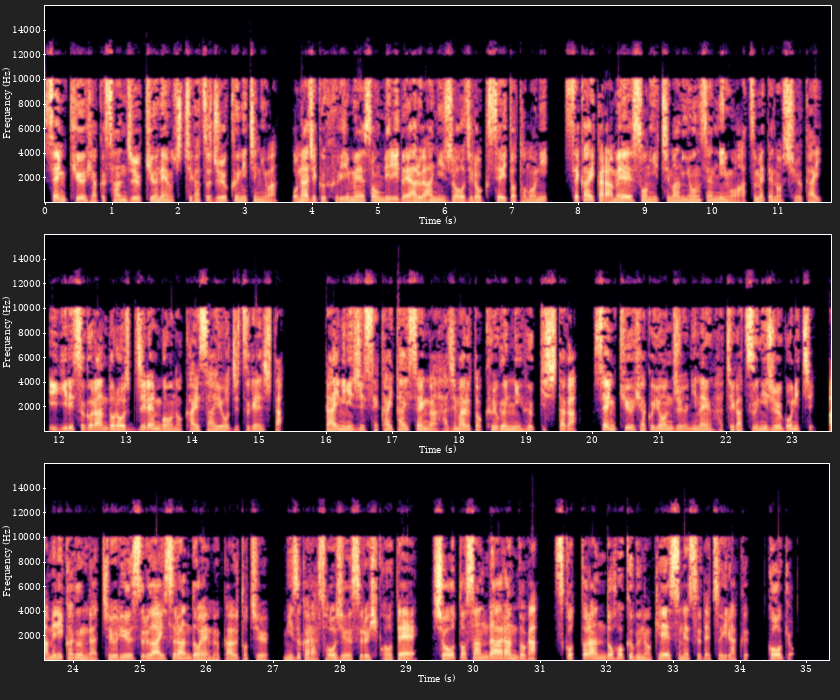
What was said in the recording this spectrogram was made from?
1939年7月19日には、同じくフリーメイソンリーである兄ジョージ6世と共に、世界からメイソン1万4000人を集めての集会、イギリスグランドロッジ連合の開催を実現した。第二次世界大戦が始まると空軍に復帰したが、1942年8月25日、アメリカ軍が駐留するアイスランドへ向かう途中、自ら操縦する飛行艇、ショートサンダーランドが、スコットランド北部のケースネスで墜落、皇居。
